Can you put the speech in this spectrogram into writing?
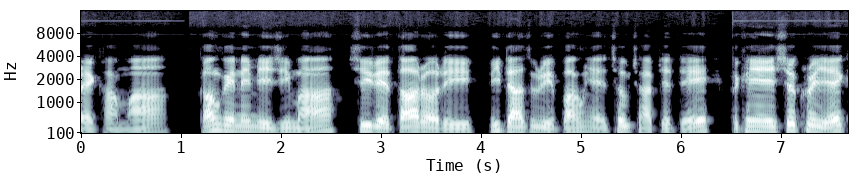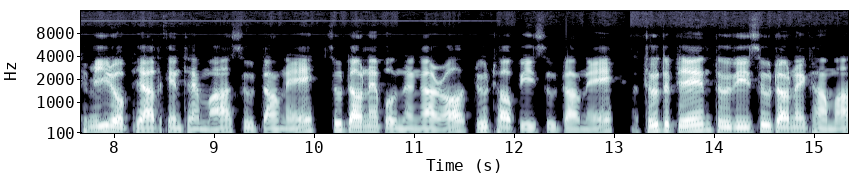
တဲ့အခါမှာကောင်းကင်နဲ့မြေကြီးမှာရှိတဲ့သားတော်တွေမိသားစုတွေပေါင်းရဲ့အချုပ်ချာဖြစ်တဲ့သခင်ယေရှုခရစ်ရဲ့ခမည်းတော်ဘုရားသခင်ထံမှာဆုတောင်းတယ်။ဆုတောင်းတဲ့ပုံစံကတော့ဒူးထောက်ပြီးဆုတောင်းတယ်။အထူးသဖြင့်သူဒီဆုတောင်းတဲ့အခါမှာ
